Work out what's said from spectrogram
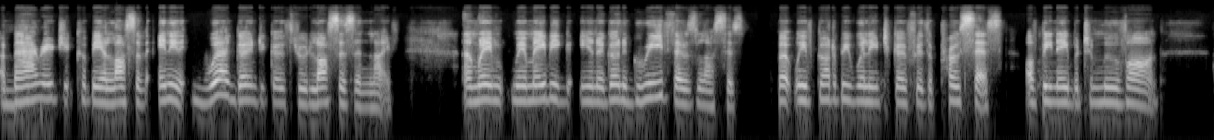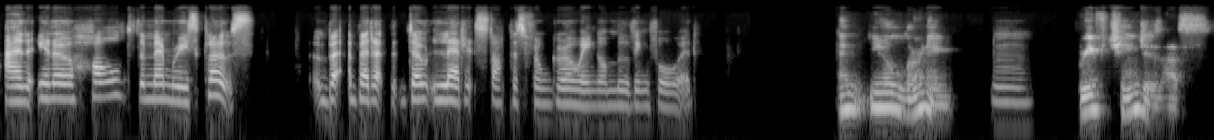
a marriage, it could be a loss of any, we're going to go through losses in life. And we, we may be, you know, going to grieve those losses, but we've got to be willing to go through the process of being able to move on and, you know, hold the memories close, but, but uh, don't let it stop us from growing or moving forward and you know learning mm. grief changes us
